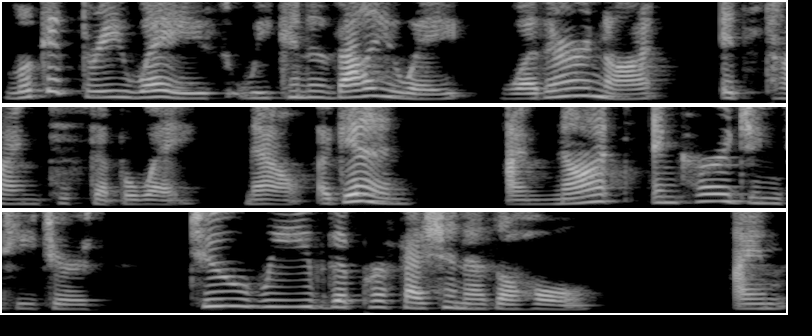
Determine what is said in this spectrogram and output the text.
look at three ways we can evaluate whether or not it's time to step away. Now, again, I'm not encouraging teachers to leave the profession as a whole. I am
